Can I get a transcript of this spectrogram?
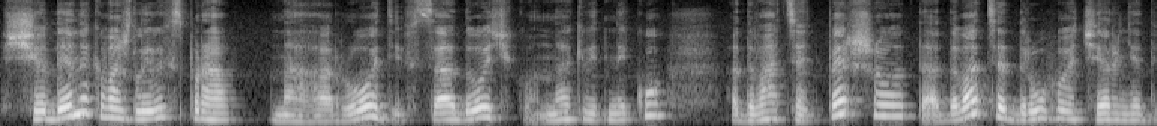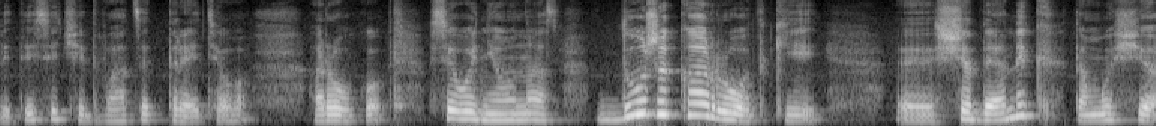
щоденник важливих справ на городі, в садочку, на квітнику 21 та 22 червня 2023 року. Сьогодні у нас дуже короткий е, щоденник, тому що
